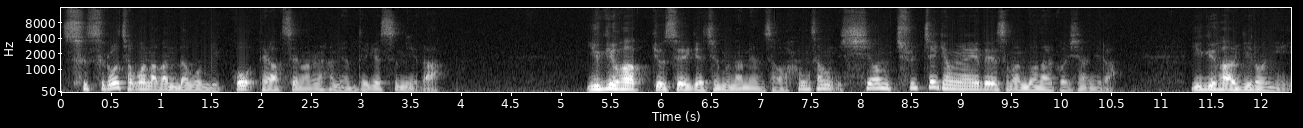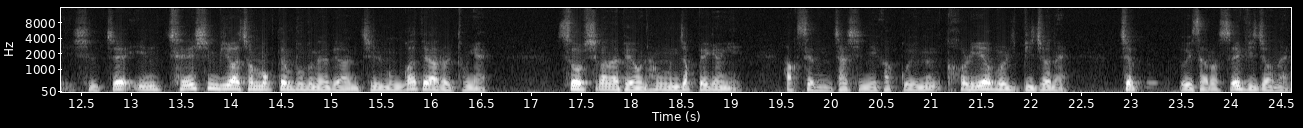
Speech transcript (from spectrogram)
스스로 적어 나간다고 믿고 대학 생활을 하면 되겠습니다. 유기화학 교수에게 질문하면서 항상 시험 출제 경향에 대해서만 논할 것이 아니라 유기화학 이론이 실제 인체의 신비와 접목된 부분에 대한 질문과 대화를 통해 수업 시간에 배운 학문적 배경이 학생 자신이 갖고 있는 커리어 비전에 즉 의사로서의 비전에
